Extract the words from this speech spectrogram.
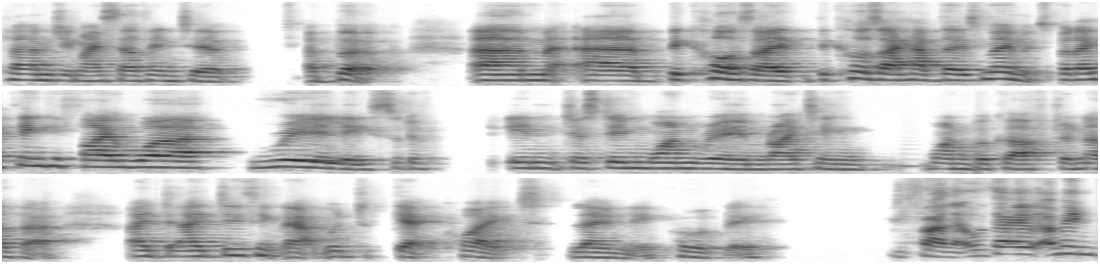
plunging myself into a book um, uh, because i because i have those moments. But i think if i were really sort of in just in one room writing one book after another I, I do think that would get quite lonely probably find that. Although, I mean,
